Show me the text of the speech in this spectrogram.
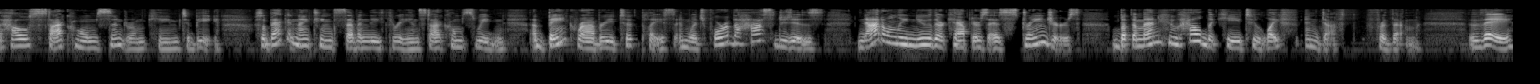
how Stockholm Syndrome came to be. So back in 1973 in Stockholm, Sweden, a bank robbery took place in which four of the hostages not only knew their captors as strangers, but the men who held the key to life and death for them. They,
